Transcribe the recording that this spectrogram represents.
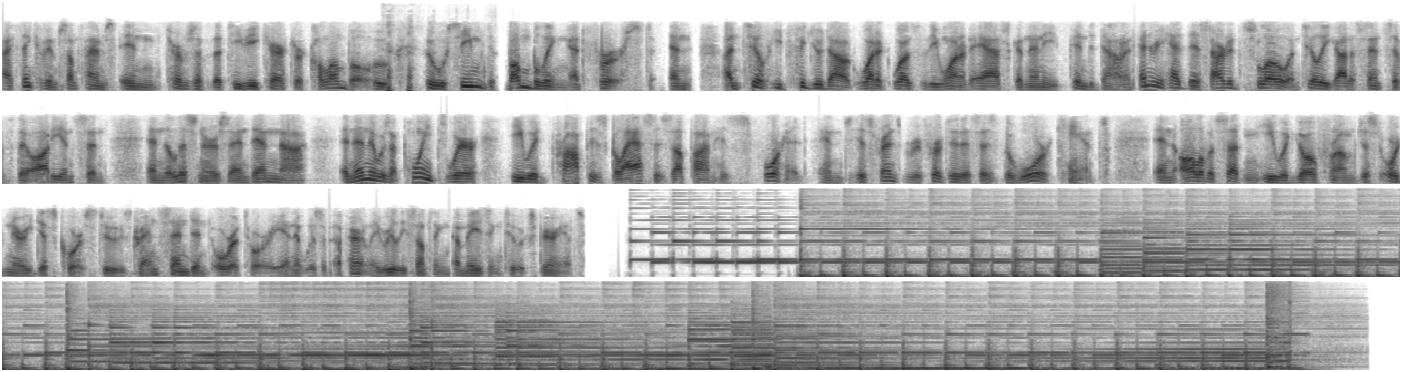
I think of him sometimes in terms of the TV character Columbo, who who seemed bumbling at first, and until he'd figured out what it was that he wanted to ask, and then he pinned it down. And Henry had this started slow until he got a sense of the audience and and the listeners, and then uh, and then there was a point where he would prop his glasses up on his forehead, and his friends would refer to this as the war cant and all of a sudden he would go from just ordinary discourse to transcendent oratory, and it was apparently really something amazing to experience.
